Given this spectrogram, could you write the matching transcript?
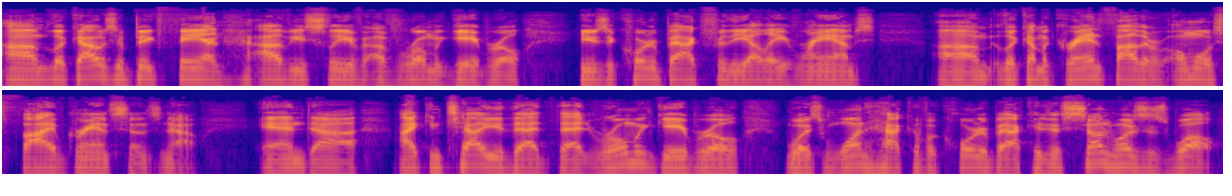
um, look, I was a big fan, obviously, of, of Roman Gabriel. He was a quarterback for the LA Rams. Um, look, I'm a grandfather of almost five grandsons now. And uh, I can tell you that that Roman Gabriel was one heck of a quarterback, and his son was as well.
